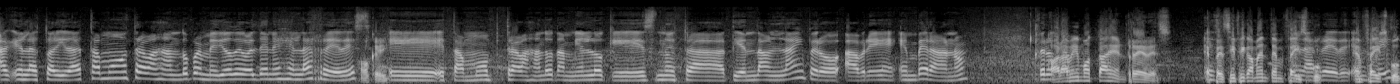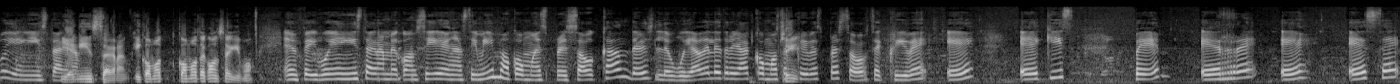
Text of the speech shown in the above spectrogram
En la actualidad estamos trabajando por medio de órdenes en las redes. Ok. Eh, estamos trabajando también lo que es nuestra tienda online, pero abre en verano. Pero Ahora mismo estás en redes. Específicamente en en las Facebook. redes, en Facebook y en Instagram. Y en Instagram. ¿Y cómo, cómo te conseguimos? En Facebook y en Instagram me consiguen así mismo como Espresso Candles. Les voy a deletrear cómo se Sí. escribe Espresso. Se escribe E X P R E S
